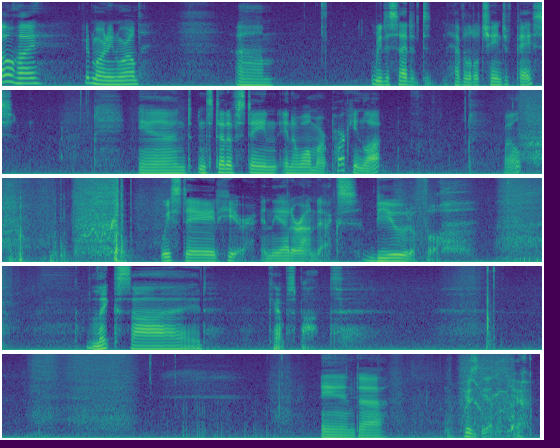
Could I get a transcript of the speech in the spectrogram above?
Oh, hi. Good morning, world. Um, we decided to have a little change of pace. And instead of staying in a Walmart parking lot, well, we stayed here in the Adirondacks. Beautiful. Lakeside camp spot. And uh, here's the other view.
